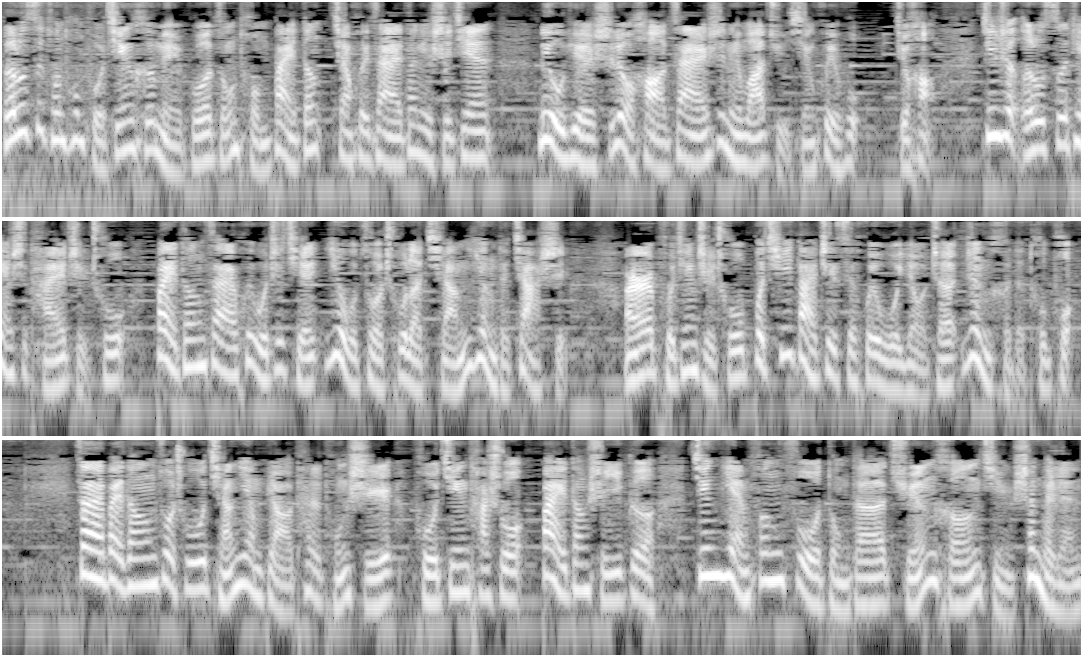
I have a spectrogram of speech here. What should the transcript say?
俄罗斯总统普京和美国总统拜登将会在当地时间六月十六号在日内瓦举行会晤。九号，今日俄罗斯电视台指出，拜登在会晤之前又做出了强硬的架势，而普京指出不期待这次会晤有着任何的突破。在拜登做出强硬表态的同时，普京他说，拜登是一个经验丰富、懂得权衡谨慎的人，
